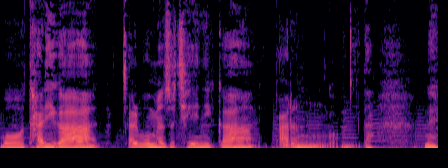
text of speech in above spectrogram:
뭐 다리가 짧으면서 재니까 빠른 겁니다. 네.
